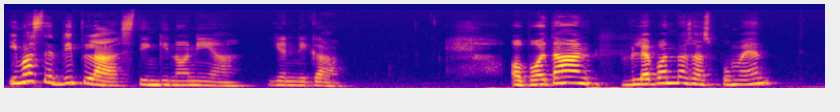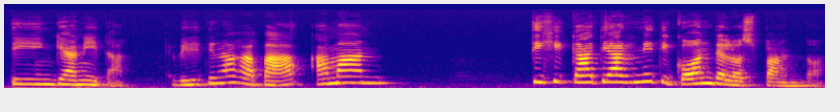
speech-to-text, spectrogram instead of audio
είμαστε δίπλα στην κοινωνία γενικά. Οπότε βλέποντας ας πούμε την Κιανίτα, επειδή την αγαπά, άμα τύχει κάτι αρνητικό τέλο πάντων,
